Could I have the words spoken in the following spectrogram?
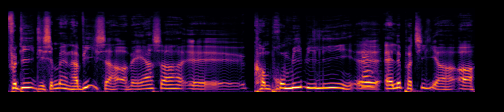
fordi de simpelthen har vist sig at være så øh, kompromisvillige, øh, ja. alle partier. Og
